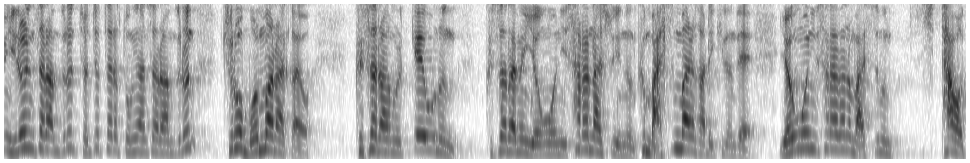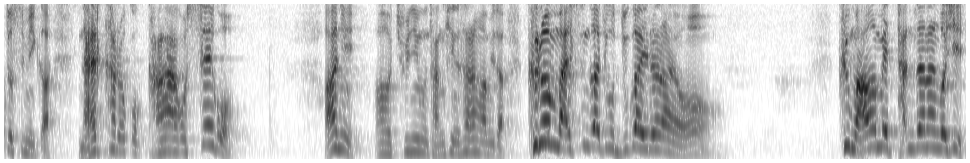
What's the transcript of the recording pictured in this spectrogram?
이런 사람들은 전적 타락 동의한 사람들은 주로 뭘만 할까요? 그 사람을 깨우는 그 사람의 영혼이 살아날 수 있는 그 말씀만을 가리키는데 영혼이 살아나는 말씀은 다 어떻습니까? 날카롭고 강하고 세고 아니 아, 주님은 당신을 사랑합니다. 그런 말씀 가지고 누가 일어나요? 그 마음에 단단한 것이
